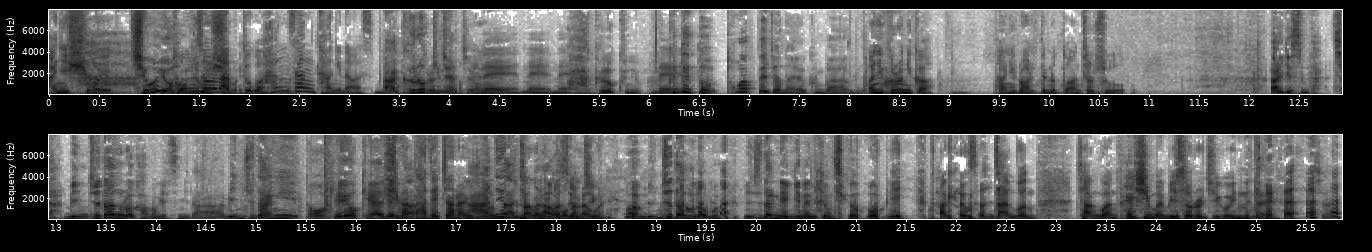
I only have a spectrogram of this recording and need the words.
아니 쉬워요. 아, 쉬워요. 총선 앞두고 항상 당이 나왔습니다. 아 그렇긴 그렇죠. 했죠. 네, 네, 네. 아 그렇군요. 네. 근데 또 통합되잖아요, 금방. 아니 그러니까 단일화 할 때는 또 안철수 알겠습니다. 자, 민주당으로 가보겠습니다. 민주당이 더 개혁해야 된다. 시간 다 됐잖아요. 아니요, 아직 남았어요. 지금 어, 민주당으로 뭐 민주당 얘기는 좀 지금 우리 박영선 장관 장관 회심의 미소를 지고 있는데. 네. 자,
